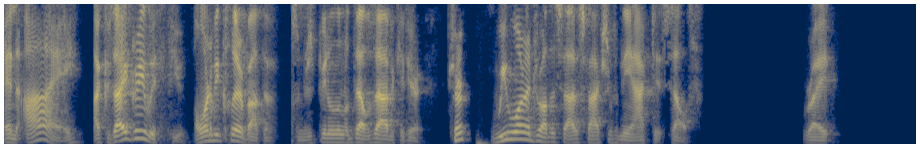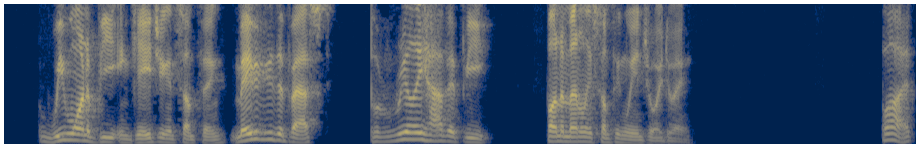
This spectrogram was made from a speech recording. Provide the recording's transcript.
and I, uh, because I agree with you. I want to be clear about this. I'm just being a little devil's advocate here. Sure. We want to draw the satisfaction from the act itself, right? We want to be engaging in something, maybe be the best, but really have it be fundamentally something we enjoy doing. But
